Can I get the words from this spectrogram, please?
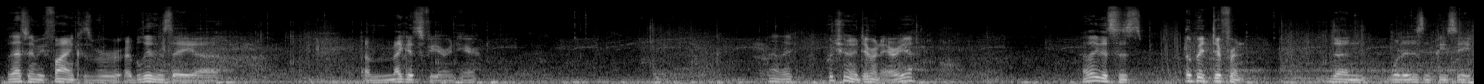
But that's going to be fine, because we're, I believe there's a, uh, a megasphere in here. Oh, they put you in a different area? I think this is a bit different than what it is in PC.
